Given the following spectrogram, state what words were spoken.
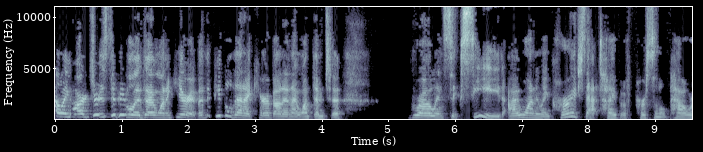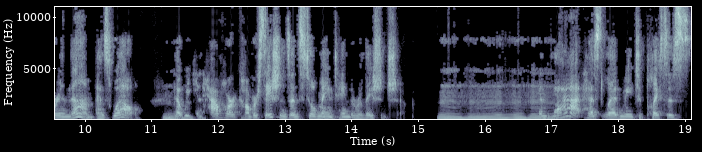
telling hard truths to people that don't want to hear it. But the people that I care about and I want them to grow and succeed, I want to encourage that type of personal power in them as well. Mm-hmm. That we mm-hmm. can have hard conversations and still maintain the relationship. Mm-hmm, mm-hmm. And that has led me to places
